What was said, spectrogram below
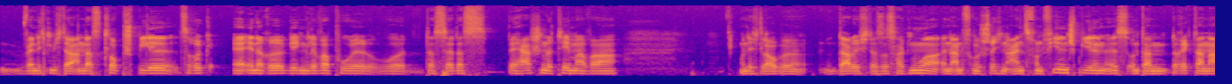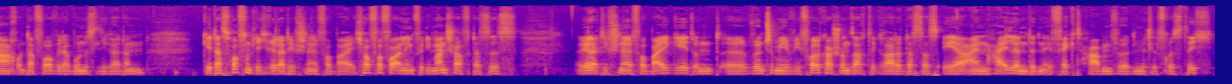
wenn ich mich da an das Klopp-Spiel zurück erinnere gegen Liverpool, wo das ja das beherrschende Thema war. Und ich glaube, dadurch, dass es halt nur in Anführungsstrichen eins von vielen Spielen ist und dann direkt danach und davor wieder Bundesliga, dann geht das hoffentlich relativ schnell vorbei. Ich hoffe vor allen Dingen für die Mannschaft, dass es relativ schnell vorbeigeht und äh, wünsche mir, wie Volker schon sagte gerade, dass das eher einen heilenden Effekt haben würde mittelfristig.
